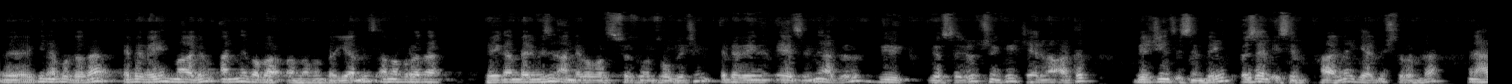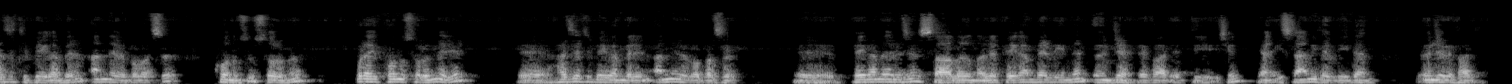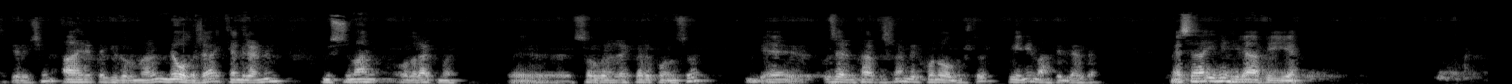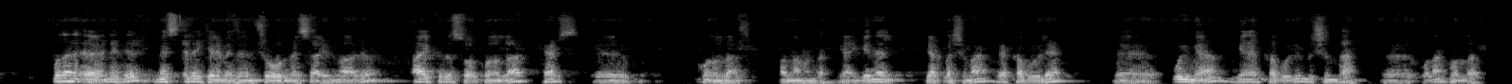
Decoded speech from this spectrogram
Ee, yine burada da ebeveyn malum anne baba anlamında yalnız ama burada Peygamberimizin anne babası söz konusu olduğu için ebeveynin e'sini ne yapıyoruz? Büyük gösteriyoruz. Çünkü kelime artık bir cins isim değil, özel isim haline gelmiş durumda. Yani Hazreti Peygamber'in anne ve babası konusu, sorunu. Burayı konu sorun nedir? Ee, Hazreti Peygamber'in anne ve babası e, Peygamberimizin sağlığına ve peygamberliğinden önce vefat ettiği için, yani İslami tebliğden önce vefat ettikleri için ahiretteki durumların ne olacağı, kendilerinin Müslüman olarak mı e, sorgulanacakları konusu e, üzerinde tartışılan bir konu olmuştur dini mahfillerde. Mesail-i hilafiye. Bu da e, nedir? Mesele kelimesinin çoğu mesail malum. aykırı sor konular, ters e, konular anlamında. Yani genel yaklaşıma ve kabule e, uymayan, genel kabulün dışında e, olan konular.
